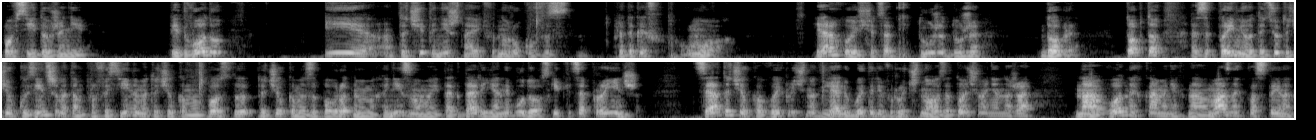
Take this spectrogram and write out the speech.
по всій довжині під воду і точити ніж навіть в одну руку при таких умовах. Я рахую, що це дуже-дуже добре. Тобто, порівнювати цю точилку з іншими там професійними точилками або з точилками з поворотними механізмами і так далі, я не буду, оскільки це про інше. Ця точилка виключно для любителів ручного заточування ножа на водних каменях, на алмазних пластинах.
